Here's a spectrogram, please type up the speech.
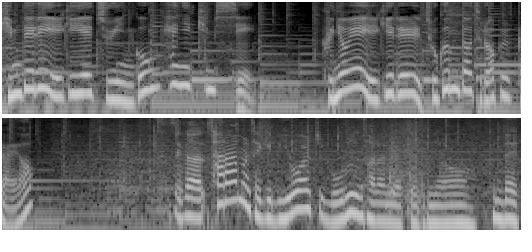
김대리 일기의 주인공 해니 킴 씨. 그녀의 일기를 조금 더 들어볼까요? 제가 사람을 되게 미워할 줄 모르는 사람이었거든요. 근데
